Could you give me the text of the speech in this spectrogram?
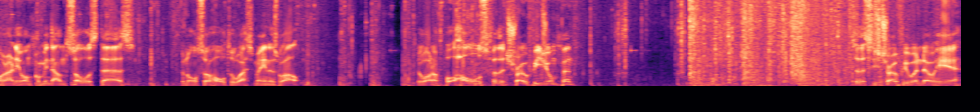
or anyone coming down Solar Stairs can also hold to West Main as well. We want to put holes for the trophy jumping. So this is trophy window here.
